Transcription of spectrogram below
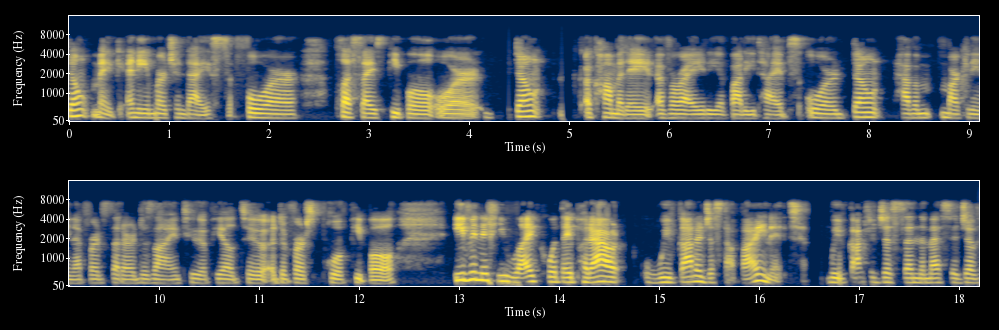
don't make any merchandise for plus size people or don't accommodate a variety of body types or don't have a marketing efforts that are designed to appeal to a diverse pool of people even if you like what they put out we've got to just stop buying it we've got to just send the message of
